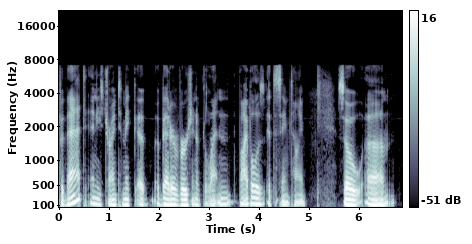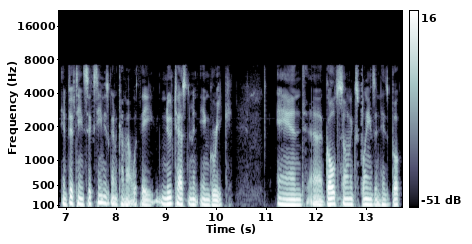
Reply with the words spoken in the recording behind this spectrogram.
for that, and he's trying to make a, a better version of the Latin Bible at the same time. So um, in 1516, he's going to come out with a New Testament in Greek, And uh, Goldstone explains in his book,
